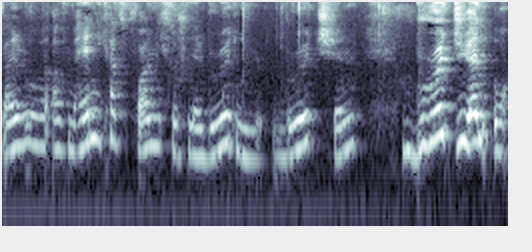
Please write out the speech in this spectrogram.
Weil du auf dem Handy kannst du vor allem nicht so schnell bridgen. Bridgen. Bridgen. Oh,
